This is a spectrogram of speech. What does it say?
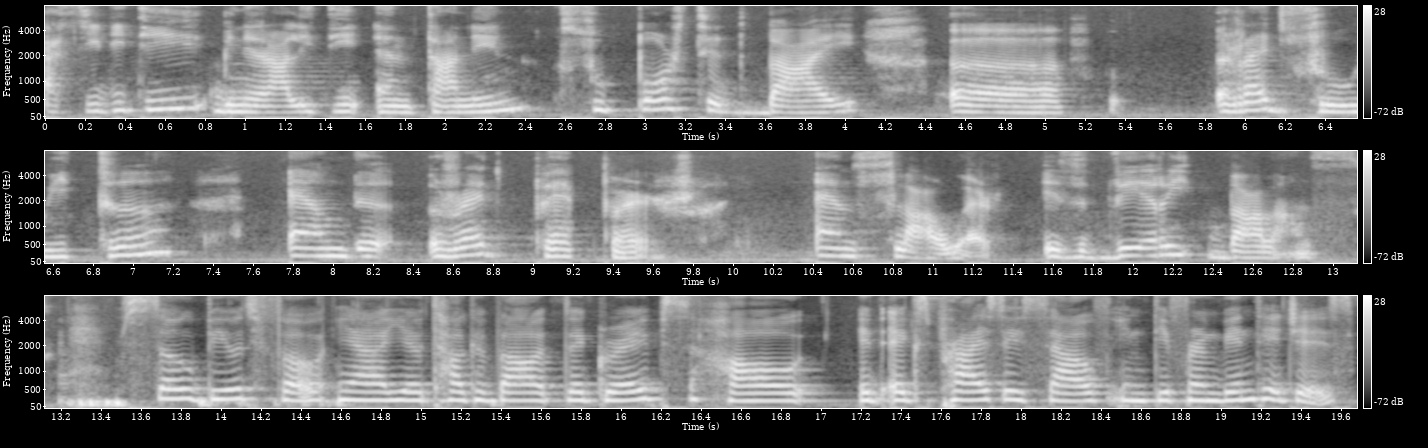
acidity, minerality, and tannin supported by uh, red fruit and red pepper and flower is very balanced. So beautiful. Yeah, you talk about the grapes, how it expresses itself in different vintages.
